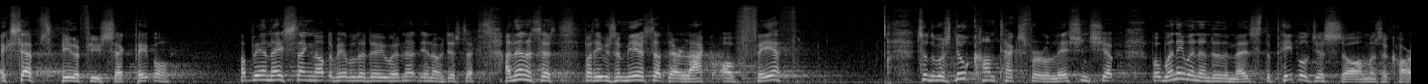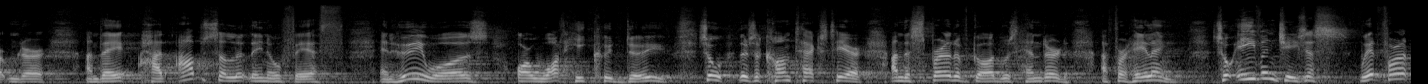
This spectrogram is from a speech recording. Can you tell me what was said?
except heal a few sick people. That'd be a nice thing not to be able to do, wouldn't it? You know, just to, and then it says, but he was amazed at their lack of faith. So there was no context for a relationship. But when he went into the midst, the people just saw him as a carpenter and they had absolutely no faith in who he was or what he could do. So there's a context here, and the Spirit of God was hindered uh, for healing. So even Jesus, wait for it,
